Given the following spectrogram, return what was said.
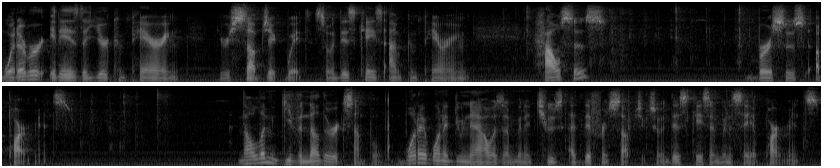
whatever it is that you're comparing your subject with. So in this case, I'm comparing houses versus apartments. Now let me give another example. What I want to do now is I'm going to choose a different subject. So in this case, I'm going to say apartments.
